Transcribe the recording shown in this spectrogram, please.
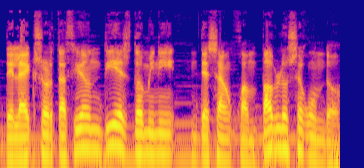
De la exhortación Dies Domini de San Juan Pablo II.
